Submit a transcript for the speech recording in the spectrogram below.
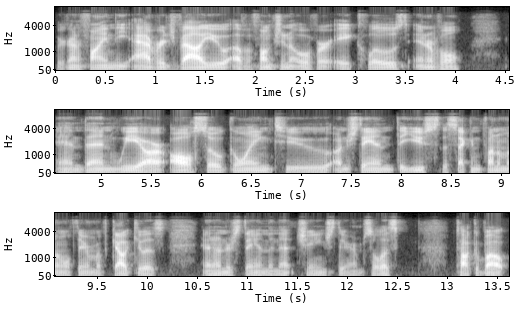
We're going to find the average value of a function over a closed interval. And then we are also going to understand the use of the second fundamental theorem of calculus and understand the net change theorem. So let's talk about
